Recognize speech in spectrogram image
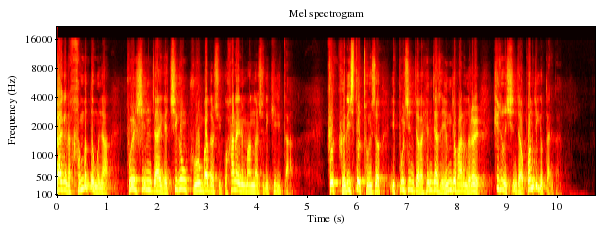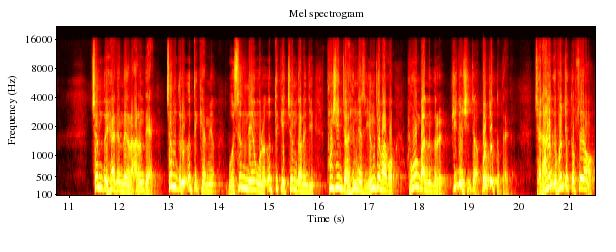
자기는 한 번도 뭐냐 불신자에게 지금 구원받을 수 있고 하나님 만날 수 있는 길이 있다. 그 그리스도를 통해서 이 불신자가 현장에서 영접하는 것을 기존 신자가 본 적이 없다니까. 전도해야 된다는 건 아는데 전도를 어떻게 하며 무슨 내용으로 어떻게 전도하는지 불신자가 현장에서 영접하고 구원받는 것을 기존 신자가 본 적도 없다니까. 전하는 거 본 적도 없어요.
